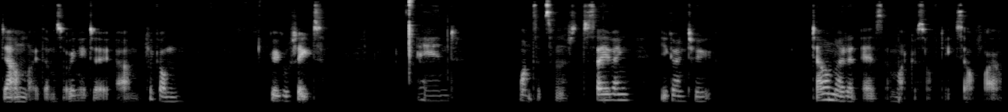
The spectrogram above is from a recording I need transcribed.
download them. So we need to um, click on Google Sheets and once it's finished saving, you're going to download it as a Microsoft Excel file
